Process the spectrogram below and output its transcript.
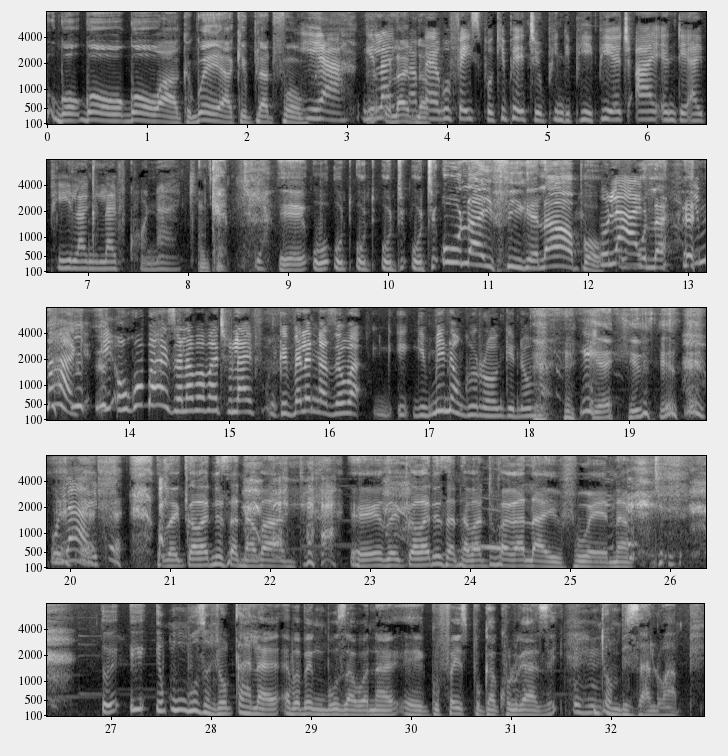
go go go wakhe kweyakhe platform Yeah, ngilive Ulive lapha lapho. ku Facebook ipage uphindi P P H I N D I P la ngi live khona ke. Okay. Yeah. Eh u- u- u- uthi uthi ulifike lapho. Ulive. Ula- Imake ukubaza laba bathu live ngivele ngazoba ngi- ngimina ngurong noma Yeah. Ulive. Uzayicabanisa nabantu. Eh uzayicabanisa nabantu baka live wena. U- i- Umbuzo nje oqala ababengibuza wona eh, ku Facebook kakhulukazi Mhm. intombi zalwapi.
